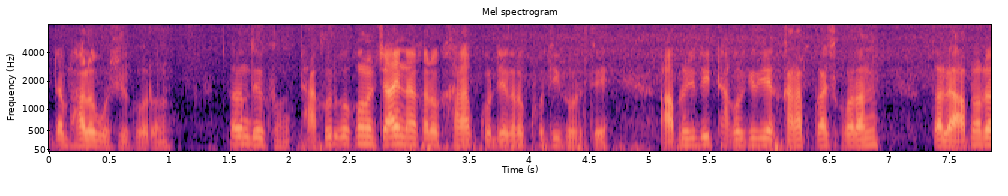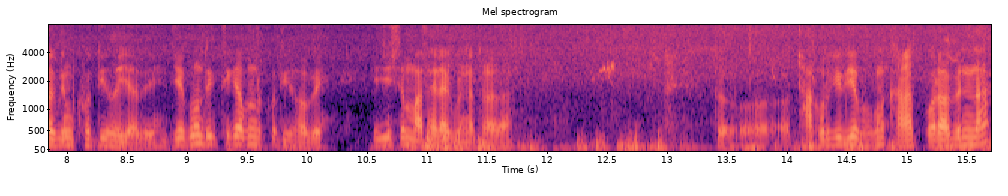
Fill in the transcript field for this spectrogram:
এটা ভালো বশীকরণ। কারণ দেখুন, ঠাকুর কখনো চায় না কারও খারাপ করতে, কারও ক্ষতি করতে। আপনি যদি ঠাকুরকে দিয়ে খারাপ কাজ করান, তাহলে আপনারও একদিন ক্ষতি হয়ে যাবে। যে কোনো দিক থেকে আপনার ক্ষতি হবে। এই জিনিসটা মাথায় রাখবেন আপনারা। তো, ঠাকুরকে দিয়ে কখনো খারাপ করাবেন না।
